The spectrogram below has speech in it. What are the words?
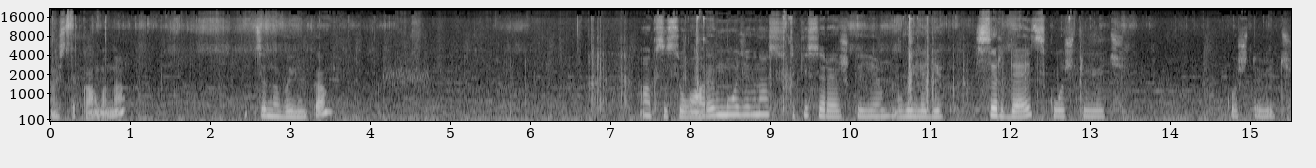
Ось така вона. Це новинка. Аксесуари в моді в нас. Такі сережки є у вигляді сердець коштують. Коштують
